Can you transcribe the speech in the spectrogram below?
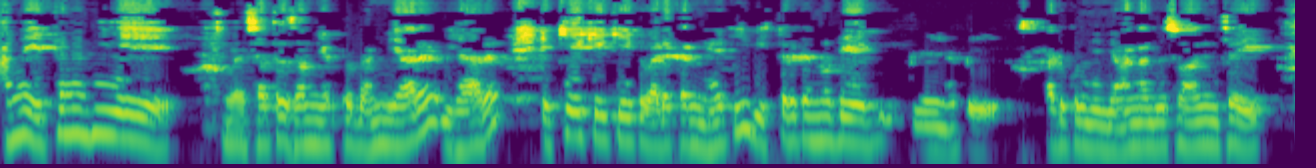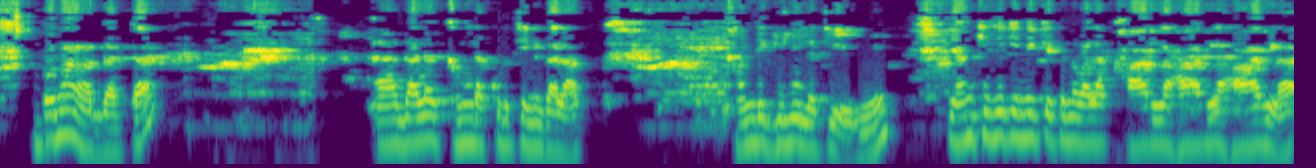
අන්න එතනදී මේ සතර සම්‍යක් ප්‍රධාන විහාර විහාර එක එක එක එක වැඩ කරන හැටි විස්තර කරනකොට අපේ අදුකුරුනේ ඥානන්ද ස්වාමීන් වහන්සේ උපමාවක් ගත්තා. ගල කන්දක් උඩ තියෙන ගලක් කන්දේ ගිලිලා තියෙන්නේ යම් කිසි කෙනෙක් එතන වලක් හාරලා හාරලා හාරලා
